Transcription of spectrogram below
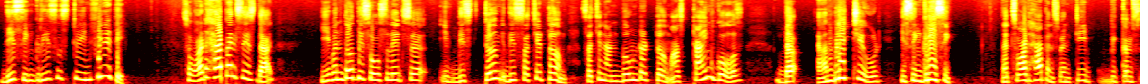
this increases to infinity. So, what happens is that even though this oscillates uh, if this term this such a term such an unbounded term as time goes the amplitude is increasing that is what happens when t becomes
